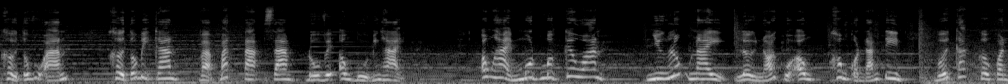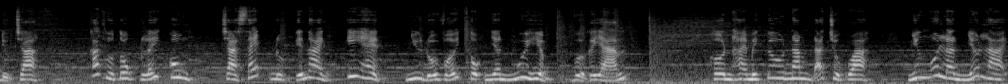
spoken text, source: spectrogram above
khởi tố vụ án khởi tố bị can và bắt tạm giam đối với ông Bùi Minh Hải. Ông Hải một mực kêu oan, nhưng lúc này lời nói của ông không còn đáng tin với các cơ quan điều tra. Các thủ tục lấy cung, tra xét được tiến hành y hệt như đối với tội nhân nguy hiểm vừa gây án. Hơn 24 năm đã trôi qua, nhưng mỗi lần nhớ lại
